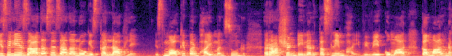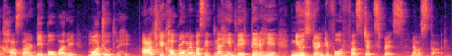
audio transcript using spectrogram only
इसलिए ज़्यादा से ज़्यादा लोग इसका लाभ लें। इस मौके पर भाई मंसूर, राशन डीलर तस्लीम भाई, विवेक कुमार, कमाल नखासा डिपो वाले मौजूद रहे। आज की खबरों में बस इतना ही। देखते रहिए न्यूज़ 24 फ़र्स्ट एक्सप्रेस। नमस्कार।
